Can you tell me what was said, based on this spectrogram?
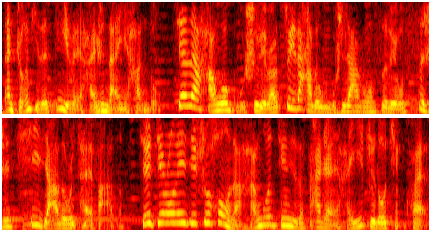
但整体的地位还是难以撼动。现在韩国股市里边最大的五十家公司里有四十七家都是财阀的。其实金融危机之后呢，韩国经济的发展还一直都挺快的，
